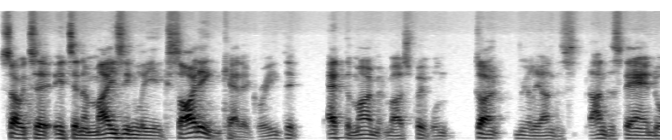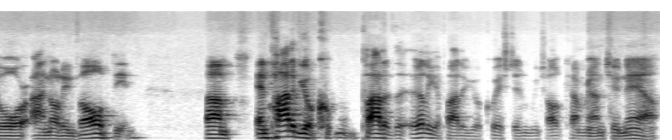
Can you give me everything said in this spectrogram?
So it's a it's an amazingly exciting category that at the moment most people don't really under, understand or are not involved in. Um, and part of your part of the earlier part of your question, which I'll come around to now,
